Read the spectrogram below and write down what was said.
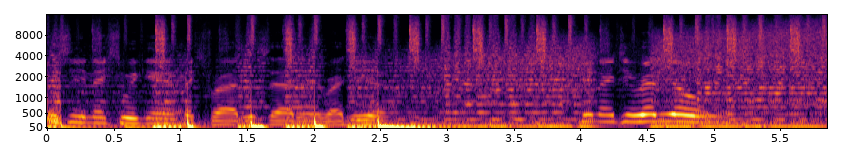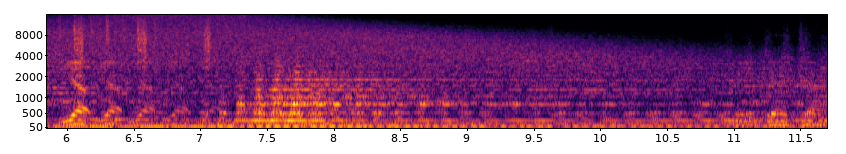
We'll see you next weekend, next Friday, Saturday, right here. K19 Radio. Yep, yep, yep, yep, yep. Yep, yep.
